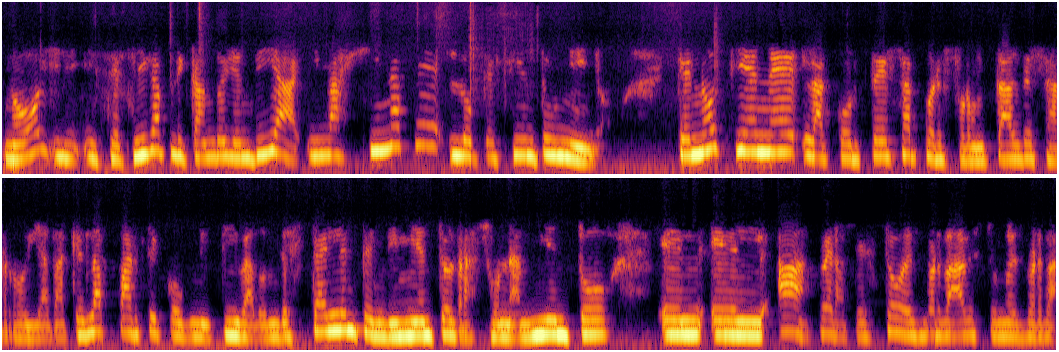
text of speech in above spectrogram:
¿No? Y, y se sigue aplicando hoy en día. Imagínate lo que siente un niño que no tiene la corteza prefrontal desarrollada, que es la parte cognitiva, donde está el entendimiento, el razonamiento, el, el, ah, espérate, esto es verdad, esto no es verdad.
